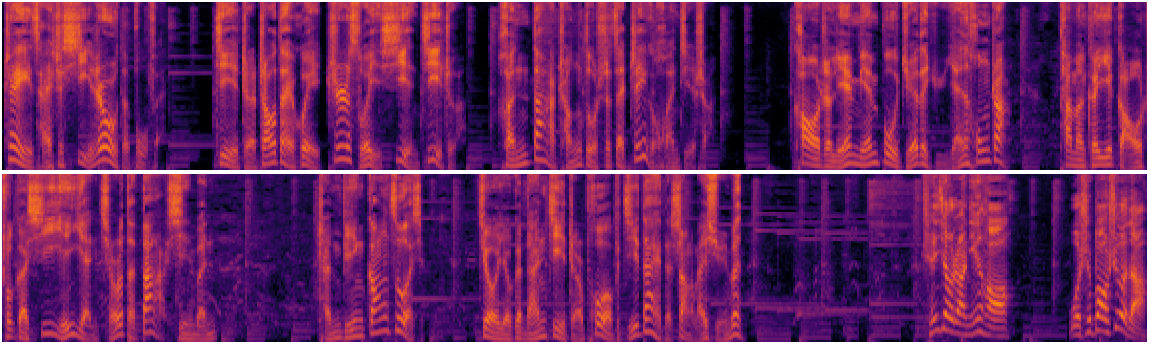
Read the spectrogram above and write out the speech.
这才是细肉的部分。记者招待会之所以吸引记者，很大程度是在这个环节上。靠着连绵不绝的语言轰炸，他们可以搞出个吸引眼球的大新闻。陈斌刚坐下，就有个男记者迫不及待地上来询问：“陈校长您好，我是报社的。”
